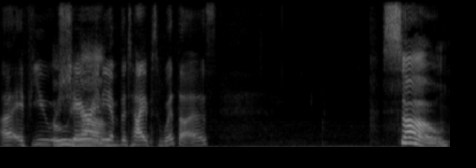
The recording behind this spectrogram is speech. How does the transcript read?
uh, if you Ooh, share yeah. any of the types with us. So,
